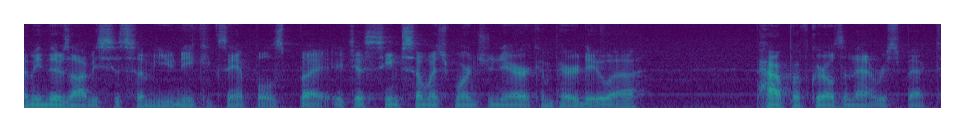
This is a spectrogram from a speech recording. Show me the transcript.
I mean, there's obviously some unique examples, but it just seems so much more generic compared to uh, Powerpuff Girls in that respect.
